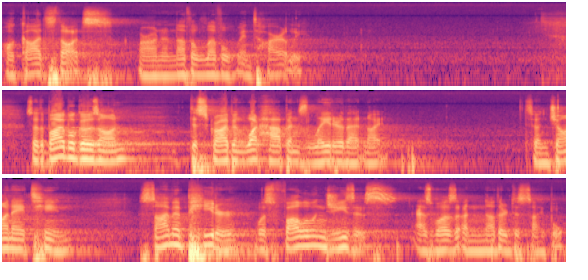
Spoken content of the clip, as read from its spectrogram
while God's thoughts are on another level entirely. So the Bible goes on describing what happens later that night. So in John 18, Simon Peter was following Jesus, as was another disciple.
